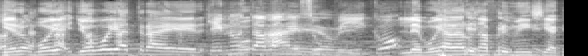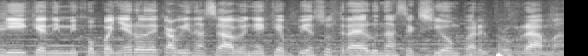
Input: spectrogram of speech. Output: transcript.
Quiero, voy a- yo voy a traer. Que no estaban Ay, en su pico. Le voy a dar una primicia aquí que ni mis compañeros de cabina saben, es que pienso traer una sección para el programa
